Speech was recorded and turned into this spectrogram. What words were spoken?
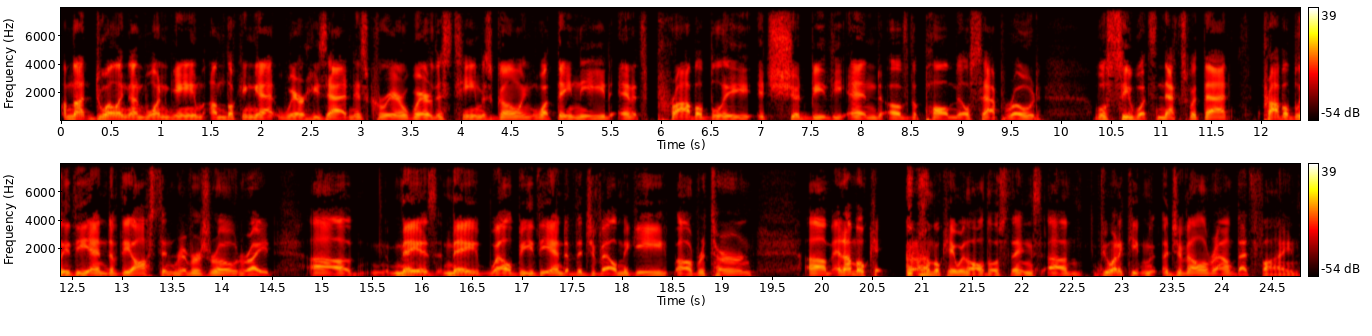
I'm not dwelling on one game. I'm looking at where he's at in his career, where this team is going, what they need, and it's probably it should be the end of the Paul Millsap road. We'll see what's next with that. Probably the end of the Austin Rivers road, right? Uh, may is may well be the end of the JaVale McGee uh, return, um, and I'm okay. I'm okay with all those things. Um, if you want to keep JaVale around, that's fine.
